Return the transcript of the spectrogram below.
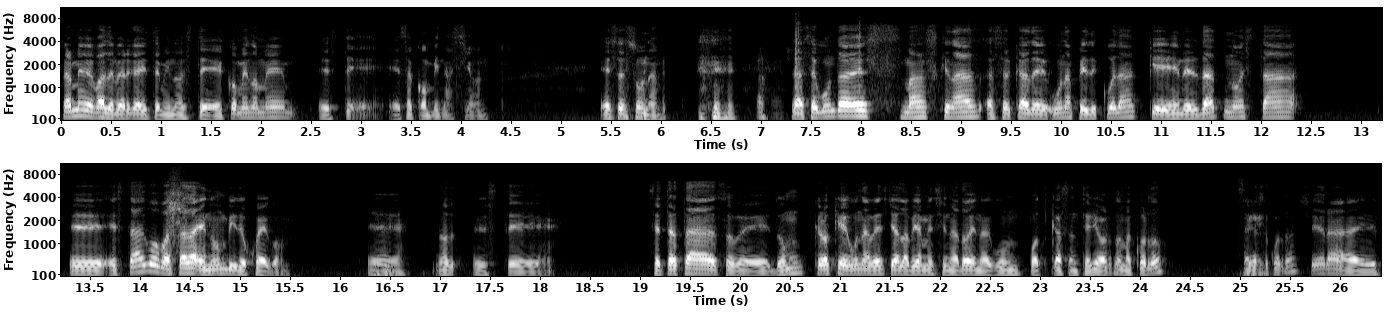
Pero a mí me vale verga y termino este comiéndome este esa combinación. Eso es una. La segunda es más que nada acerca de una película que en realidad no está eh, está algo basada en un videojuego. Eh, no, este se trata sobre Doom. Creo que una vez ya lo había mencionado en algún podcast anterior, no me acuerdo. Sí. ¿Alguien se acuerda? Sí, era el-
